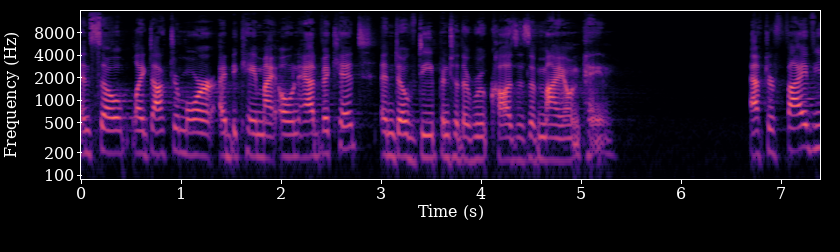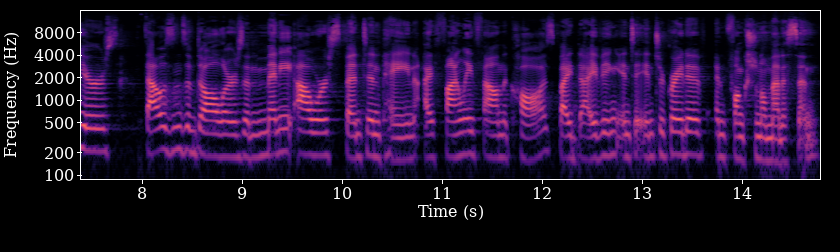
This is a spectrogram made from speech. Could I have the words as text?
And so, like Dr. Moore, I became my own advocate and dove deep into the root causes of my own pain. After five years, thousands of dollars, and many hours spent in pain, I finally found the cause by diving into integrative and functional medicine.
